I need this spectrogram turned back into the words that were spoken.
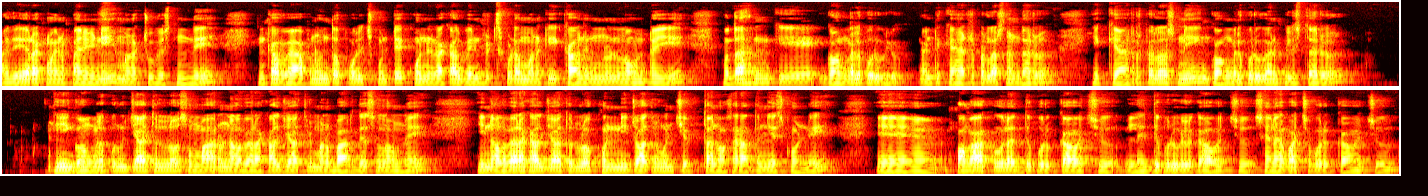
అదే రకమైన పనిని మనకు చూపిస్తుంది. ఇంకా వేప నూనెతో పోల్చుకుంటే కొన్ని రకాల బెనిఫిట్స్ కూడా మనకి కానగ నూనెలో ఉంటాయి. ఉదాహరణకి గొంగల పురుగులు అంటే క్యాటర్ పిల్లర్స్ అంటారు. ఈ క్యాటర్ పిల్లర్స్ని గొంగల పురుగు అని పిలుస్తారు. ఈ గొంగల పురుగు జాతుల్లో సుమారు నలభై రకాల జాతులు మన భారతదేశంలో ఉన్నాయి. ఈ నలభై రకాల జాతుల్లో కొన్ని జాతుల గురించి చెప్తాను. ఒకసారి అర్థం చేసుకోండి. పొగాకు లద్దె పురుగు కావచ్చు లద్దె పురుగులు కావచ్చు శనగపచ్చ పురుగు కావచ్చు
